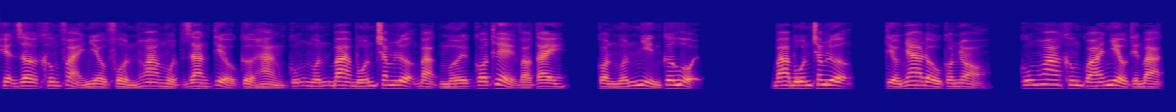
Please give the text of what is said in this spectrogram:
hiện giờ không phải nhiều phồn hoa một gian tiểu cửa hàng cũng muốn ba bốn trăm lượng bạc mới có thể vào tay, còn muốn nhìn cơ hội. Ba bốn trăm lượng, tiểu nha đầu còn nhỏ, cũng hoa không quá nhiều tiền bạc,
